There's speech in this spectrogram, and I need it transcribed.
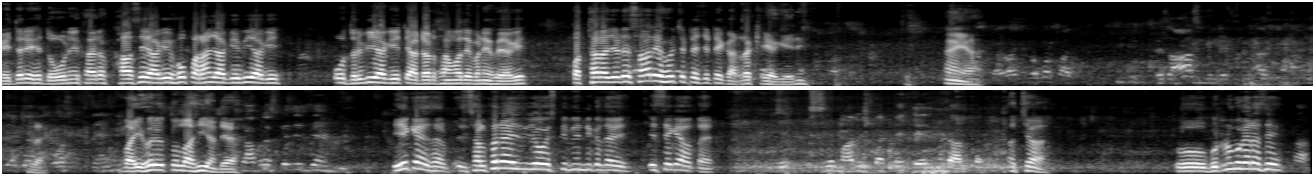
ਇਧਰ ਇਹ ਦੋ ਨੇ ਖੈਰ ਖਾਸੇ ਆ ਗਏ ਉਹ ਪਰਾਂ ਜਾ ਕੇ ਵੀ ਆ ਗਏ ਉਧਰ ਵੀ ਆ ਗਏ ਤੇ ਅੱਡ ਅੱਡ ਥਾਵਾਂ ਤੇ ਬਣੇ ਹੋਏ ਆਗੇ ਪੱਥਰ ਆ ਜਿਹੜੇ ਸਾਰੇ ਉਹ ਚਿੱਟੇ ਚਿੱਟੇ ਕਰ ਰੱਖੇ ਹੈਗੇ ਨੇ ਐਂ ਆ ਲੈ ਭਾਈ ਹੋਰੇ ਉੱਤੋਂ ਲਾਹੀ ਜਾਂਦੇ ਆ काबरस के चीज जाएंगी ये क्या है सर सल्फर है जो इसके में निकलता है इससे क्या होता है इससे मालिश करके तेल में डालकर। अच्छा। वो घुटनों वगैरह से? हाँ।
